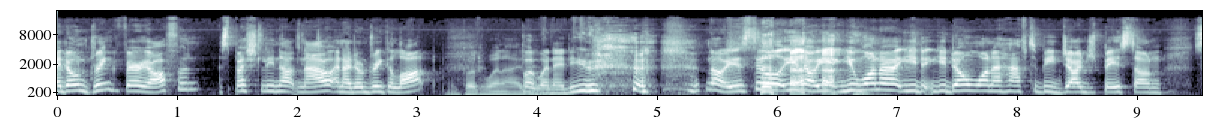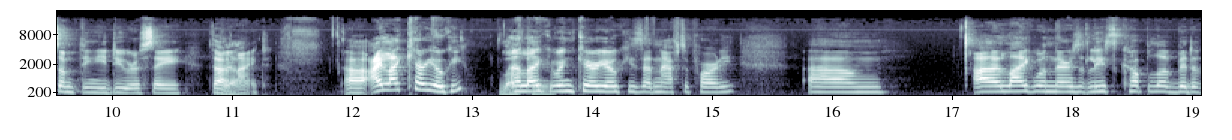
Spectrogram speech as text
I don't drink very often, especially not now, and I don't drink a lot. but when I But do. when I do, no, you still, you know, you, you wanna, you, you don't wanna have to be judged based on something you do or say that Yeah. night. Uh, I like karaoke. Love I like karaoke. when karaoke's at an after party. Um, I like when there's at least a couple of bit of,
